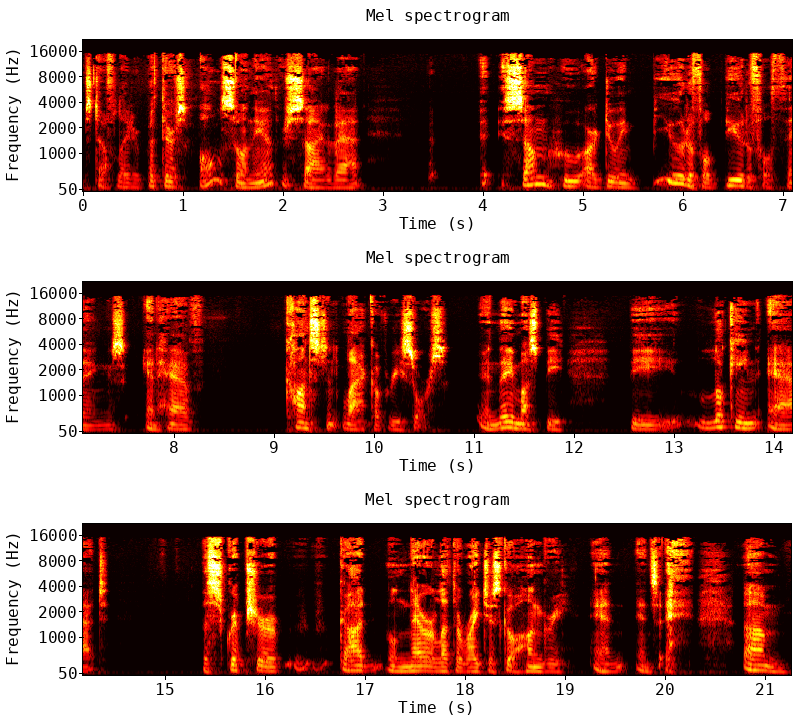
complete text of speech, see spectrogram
stuff later. But there's also on the other side of that some who are doing beautiful, beautiful things and have constant lack of resource, and they must be be looking at the scripture. God will never let the righteous go hungry, and and say, um,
